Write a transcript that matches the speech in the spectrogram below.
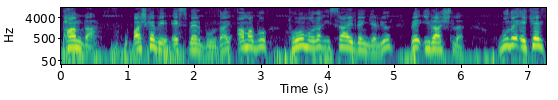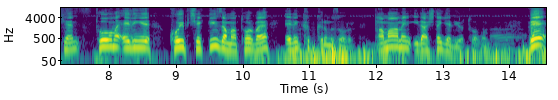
panda başka bir esmer buğday ama bu tohum olarak İsrail'den geliyor ve ilaçlı. Bunu ekerken tohuma elini koyup çektiğin zaman torbaya elin kıpkırmızı olur. Tamamen ilaçta geliyor tohum. Ve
